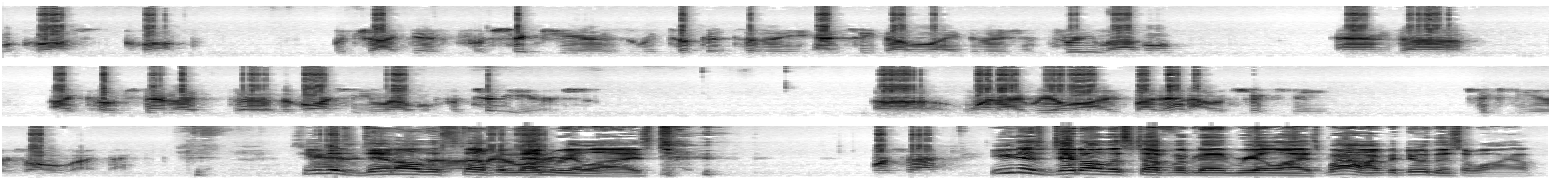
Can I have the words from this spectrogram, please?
lacrosse club, which I did for six years. We took it to the NCAA Division three level, and uh, I coached them at uh, the varsity level for two years. Uh, when I realized by then I was 60, 60 years old, I think. so you just did all this Uh, stuff and then realized. What's that? you just did all this stuff and then realized, wow, I've been doing this a while.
